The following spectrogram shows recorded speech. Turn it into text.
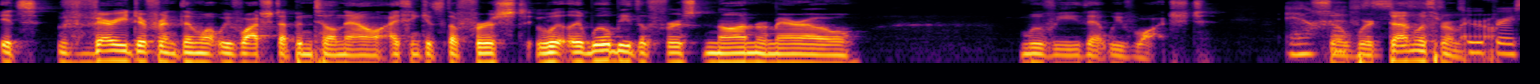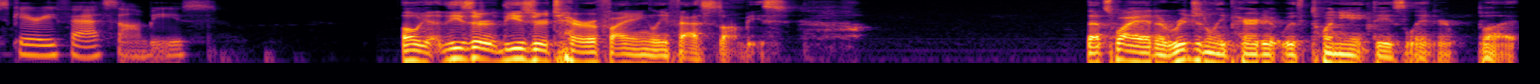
It's very different than what we've watched up until now. I think it's the first it will, it will be the first non-romero movie that we've watched. It'll so we're done with Romero. Super scary fast zombies. oh yeah these are these are terrifyingly fast zombies. That's why i had originally paired it with 28 days later but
